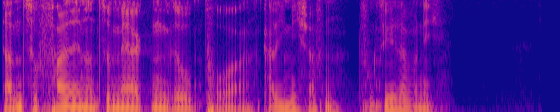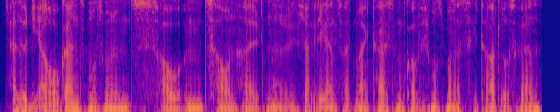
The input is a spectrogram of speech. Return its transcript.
Dann zu fallen und zu merken, so, boah, kann ich nicht schaffen. Funktioniert aber nicht. Also die Arroganz muss man im, Zau im Zaun halten. Richtig. ich habe die ganze Zeit Mike Tyson im Kopf, ich muss mal das Zitat loswerden.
